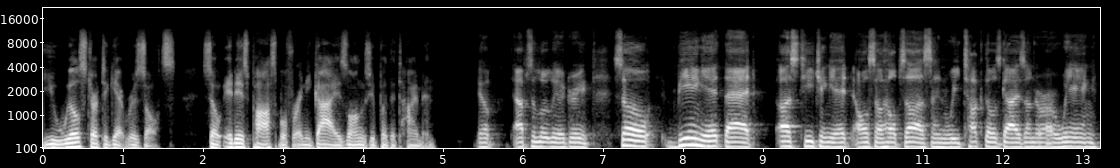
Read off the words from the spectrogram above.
you will start to get results. So it is possible for any guy as long as you put the time in. Yep, absolutely agree. So, being it that us teaching it also helps us, and we tuck those guys under our wing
